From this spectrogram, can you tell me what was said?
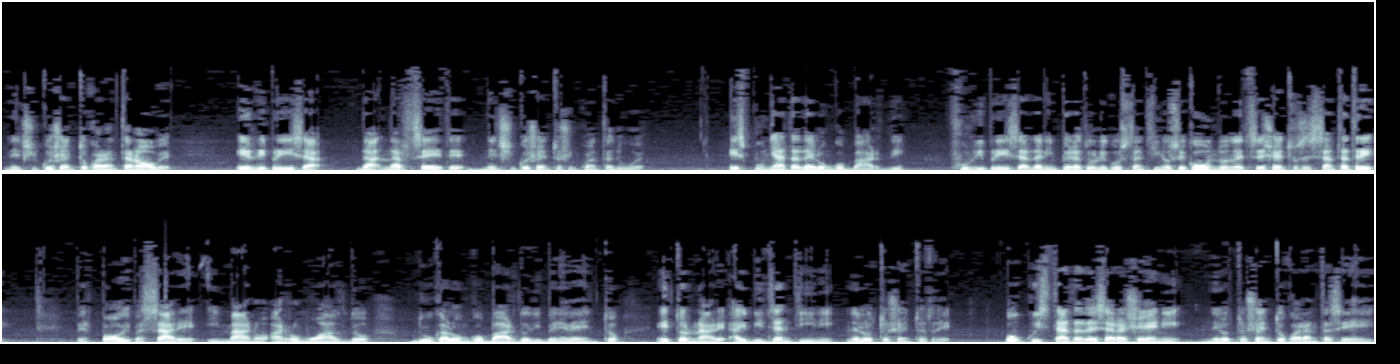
nel 549 e ripresa da Narsete nel 552. Espugnata dai Longobardi, fu ripresa dall'imperatore Costantino II nel 663, per poi passare in mano a Romualdo, duca longobardo di Benevento, e tornare ai bizantini nell'803. Conquistata dai Saraceni nell'846,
